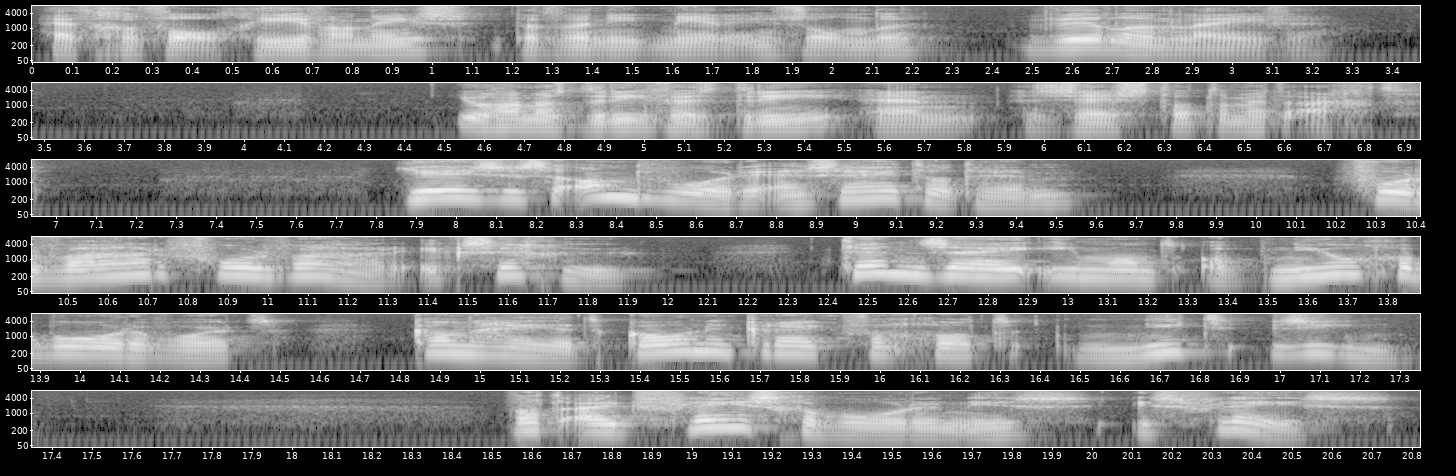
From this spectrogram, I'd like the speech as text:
Het gevolg hiervan is dat we niet meer in zonde willen leven. Johannes 3, vers 3 en 6 tot en met 8. Jezus antwoordde en zei tot hem: Voorwaar, voorwaar, ik zeg u, tenzij iemand opnieuw geboren wordt, kan hij het koninkrijk van God niet zien. Wat uit vlees geboren is, is vlees,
